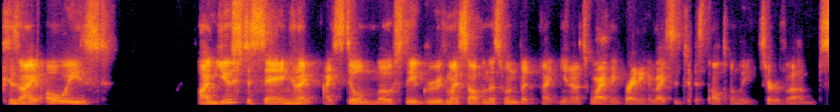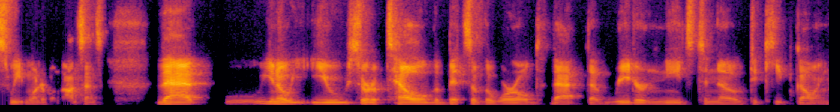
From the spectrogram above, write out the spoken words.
because i always I'm used to saying, and I, I still mostly agree with myself on this one, but I, you know, it's why I think writing advice is just ultimately sort of um, sweet wonderful nonsense. That you know, you sort of tell the bits of the world that the reader needs to know to keep going.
